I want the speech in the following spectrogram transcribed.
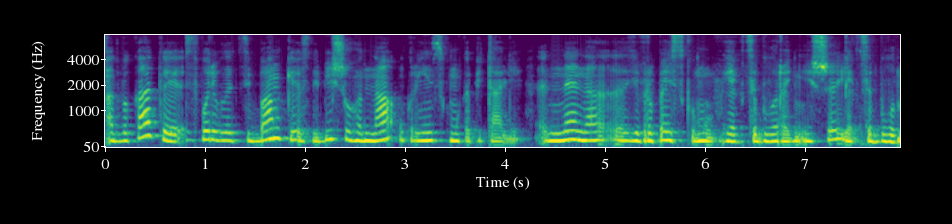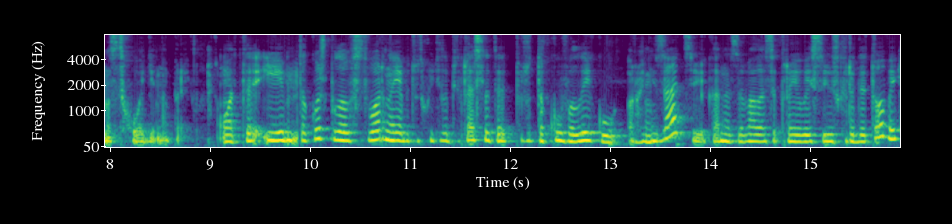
адвокати створювали ці банки здебільшого на українському капіталі, не на європейському, як це було раніше, як це було на сході, наприклад. От і також було створено, я би тут хотіла підкреслити про таку велику організацію, яка називалася Краєвий Союз Кредитовий.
